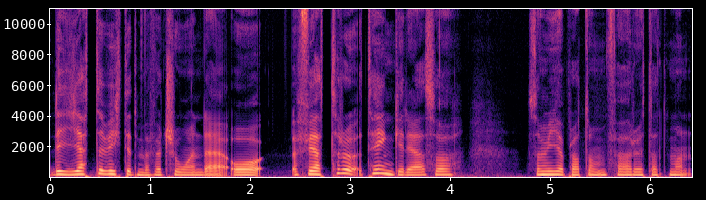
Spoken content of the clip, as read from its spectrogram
Det är jätteviktigt med förtroende och för jag tror, tänker det, alltså, som vi har pratat om förut, att man,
